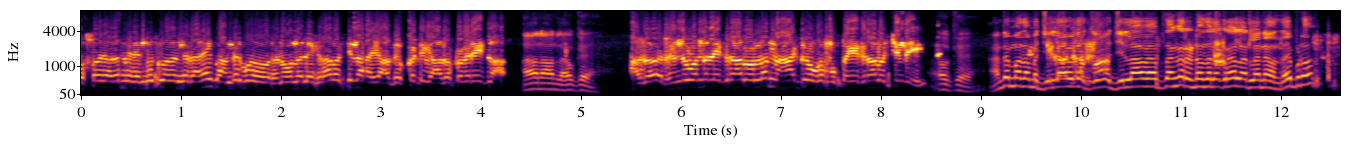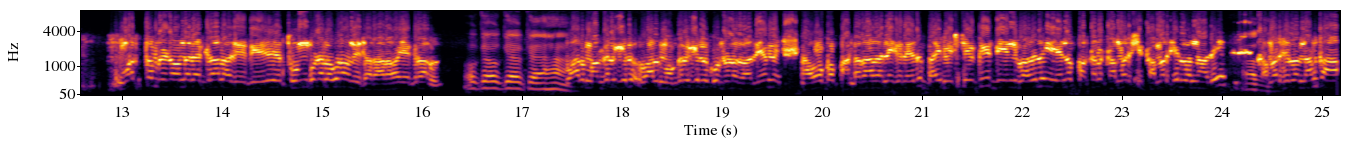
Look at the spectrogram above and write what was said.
వస్తుంది కదా మీరు ఎందుకు కానీ అందరు ఇప్పుడు రెండు వందల ఎకరాలు వచ్చింది అది- అదొక్కటి అదొక్క రేట్లా. అవునవునులే ఓకే. అదో రెండు వందల ఎకరాల వల్ల నాకు ఒక ముప్పై ఎకరాలు వచ్చింది. ఓకే. అంటే మన జిల్లా జిల్లా- వ్యాప్తంగా రెండు వందల ఎకరాలు అట్లానే ఉందా ఇప్పుడు? మొత్తం రెండు వందల ఎకరాలు అది తుమ్ముగూడలో కూడా ఉంది సార్ అరవై ఎకరాలు. Okay okay okay. వాళ్ళు మొగ్గలు గిల్లు వాళ్ళు మొగ్గలు గిల్లుకుంటున్నారు అదేమి నవ్వొక పంట రాదానికి లేదు. బై మిస్టేక్ దీని బదులు ఏదో పక్కన కమర్షియల్ కమర్షియల్ ఉన్నది. కమర్షియల్ ఉన్నాక ఆ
